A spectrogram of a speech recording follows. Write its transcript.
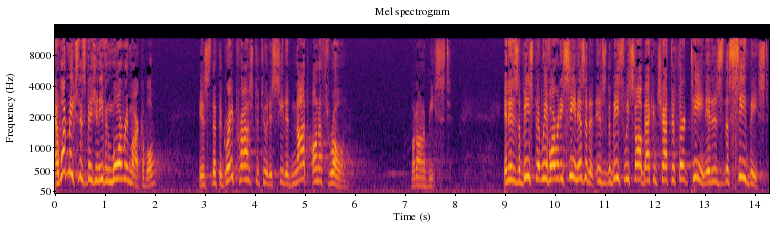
And what makes this vision even more remarkable is that the great prostitute is seated not on a throne, but on a beast. And it is a beast that we have already seen, isn't it? It is the beast we saw back in chapter 13. It is the sea beast.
